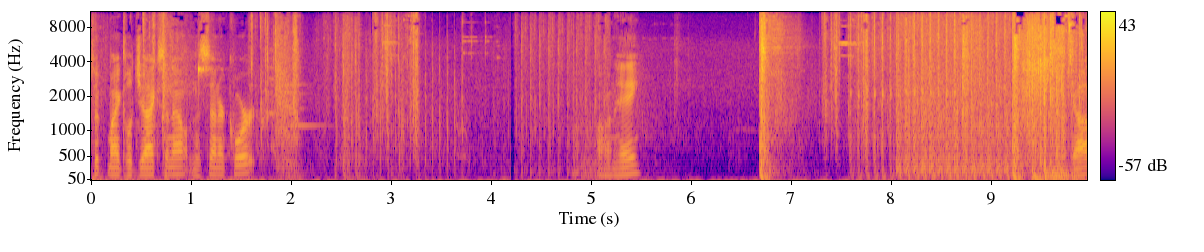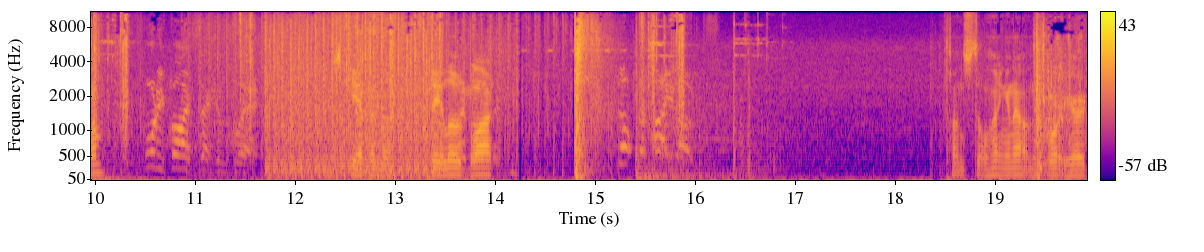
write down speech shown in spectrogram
Took Michael Jackson out in the center court. On A. Got him. 45 seconds left. He's camping the payload block. Stop the payload. Ton's still hanging out in the courtyard.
